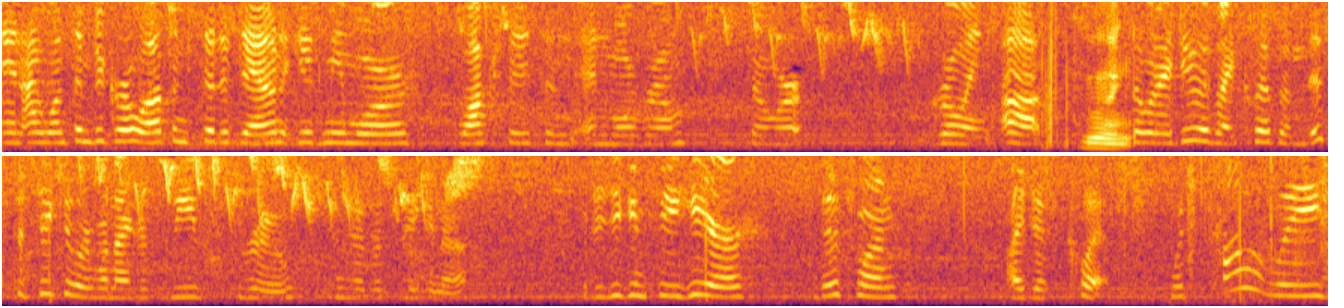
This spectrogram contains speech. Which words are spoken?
and I want them to grow up instead of down. It gives me more walk space and, and more room. So we're growing up. Growing. And so what I do is I clip them. This particular one I just weaved through because it was big enough. But as you can see here, this one I just clipped, which probably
